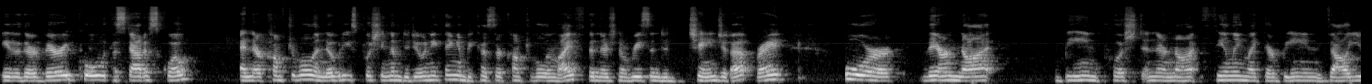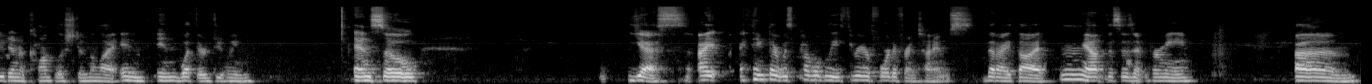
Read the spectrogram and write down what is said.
Either they're very cool with the status quo and they're comfortable and nobody's pushing them to do anything. And because they're comfortable in life, then there's no reason to change it up, right? Or they're not being pushed and they're not feeling like they're being valued and accomplished in the life in, in what they're doing. And so yes, I, I think there was probably three or four different times that I thought, mm, yeah, this isn't for me. Um,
